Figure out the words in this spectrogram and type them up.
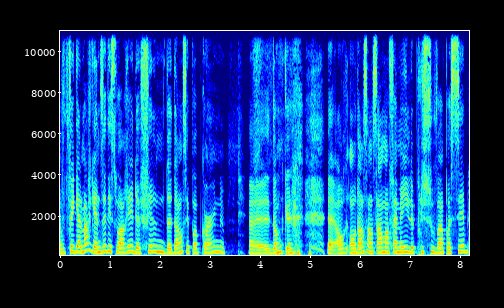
Vous pouvez également organiser des soirées de films de danse et popcorn. Euh, donc, euh, euh, on, on danse ensemble en famille le plus souvent possible.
